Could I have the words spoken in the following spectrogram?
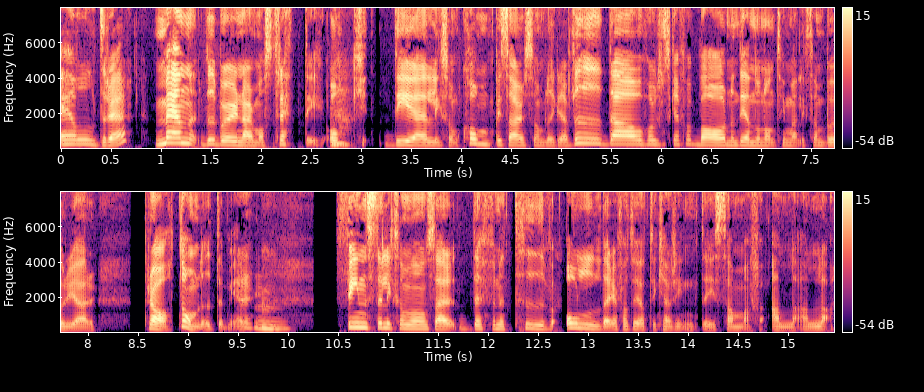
äldre, men vi börjar närma oss 30 och det är liksom kompisar som blir gravida och folk som skaffar barn och det är ändå någonting man liksom börjar prata om lite mer. Mm. Finns det liksom någon så definitiv ålder, jag fattar ju att det kanske inte är samma för alla alla,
